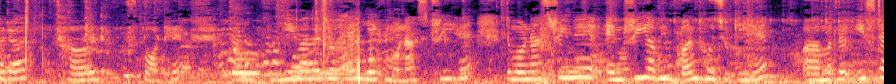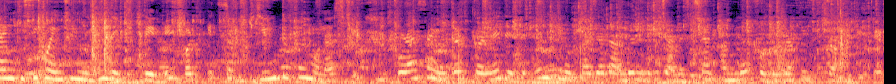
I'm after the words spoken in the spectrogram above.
हमारा थर्ड स्पॉट है। तो ये वाला जो है ये एक मोनास्ट्री है। तो मोनास्ट्री में एंट्री अभी बंद हो चुकी है। आ, मतलब इस टाइम किसी को एंट्री नहीं दे, देते but it's a beautiful monastery थोड़ा सा इंटर करने देते हैं लेकिन उतना ज़्यादा अंदर नहीं जाना चाहिए। अंदर फोटोग्राफी देते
